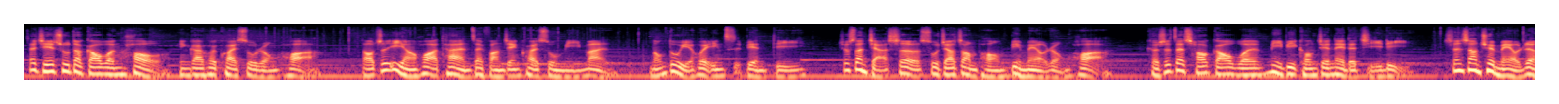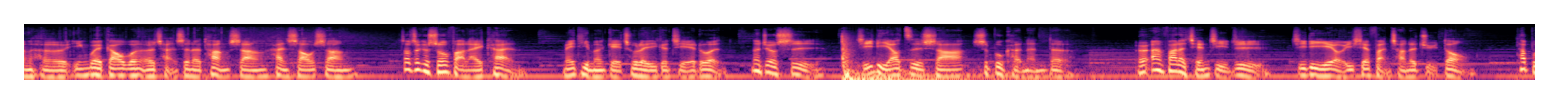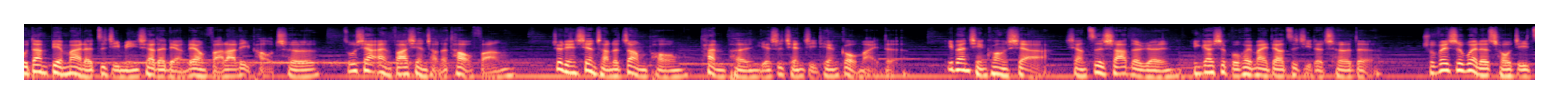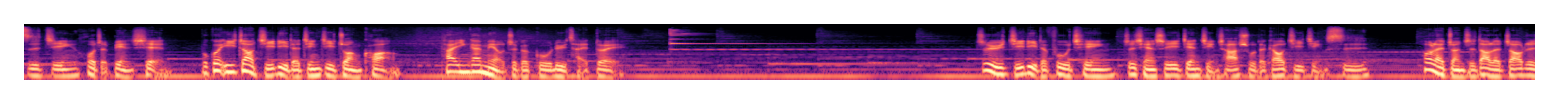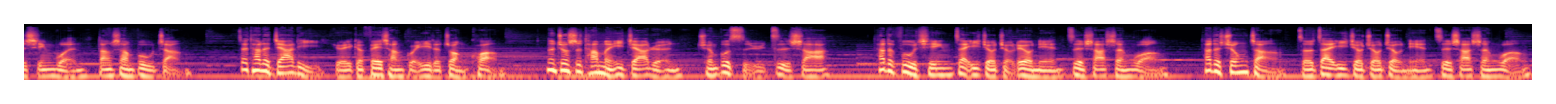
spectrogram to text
在接触到高温后，应该会快速融化，导致一氧化碳在房间快速弥漫，浓度也会因此变低。就算假设塑胶帐篷并没有融化，可是，在超高温密闭空间内的吉里身上却没有任何因为高温而产生的烫伤和烧伤。照这个说法来看，媒体们给出了一个结论，那就是吉里要自杀是不可能的。而案发的前几日，吉里也有一些反常的举动。他不但变卖了自己名下的两辆法拉利跑车，租下案发现场的套房，就连现场的帐篷、炭盆也是前几天购买的。一般情况下，想自杀的人应该是不会卖掉自己的车的，除非是为了筹集资金或者变现。不过，依照吉里的经济状况，他应该没有这个顾虑才对。至于吉里的父亲，之前是一间警察署的高级警司。后来转职到了朝日新闻，当上部长。在他的家里有一个非常诡异的状况，那就是他们一家人全部死于自杀。他的父亲在一九九六年自杀身亡，他的兄长则在一九九九年自杀身亡，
